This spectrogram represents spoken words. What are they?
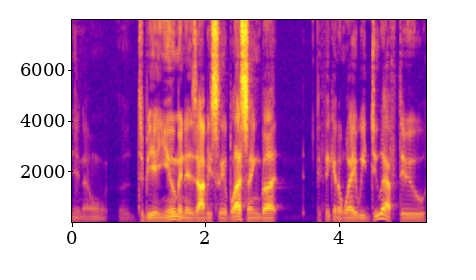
you know, to be a human is obviously a blessing, but I think in a way we do have to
